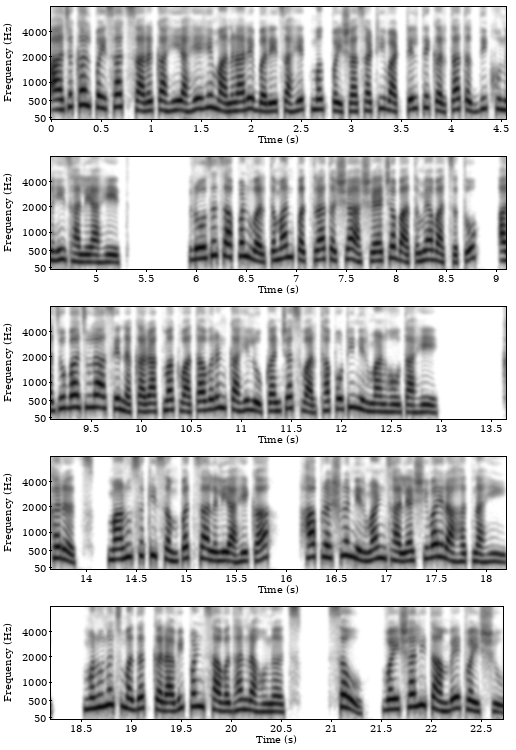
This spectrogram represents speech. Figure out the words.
आजकाल पैसाच सारं काही आहे हे मानणारे बरेच आहेत मग पैशासाठी वाटेल ते करतात अगदी खूनही झाले आहेत. रोजच आपण वर्तमानपत्रात अशा आशयाच्या बातम्या वाचतो आजूबाजूला असे नकारात्मक वातावरण काही लोकांच्या स्वार्थापोटी निर्माण होत आहे. खरंच माणुसकी संपत चालली आहे का? हा प्रश्न निर्माण झाल्याशिवाय राहत नाही. म्हणूनच मदत करावी पण सावधान राहूनच. सौ वैशाली तांबे वैशू.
